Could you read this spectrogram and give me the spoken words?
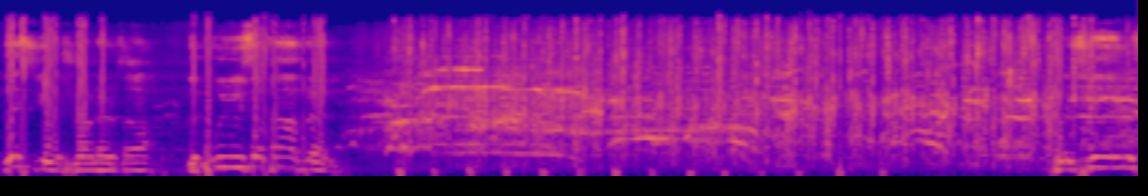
this year's runners up, the Blues of Avron. Which means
